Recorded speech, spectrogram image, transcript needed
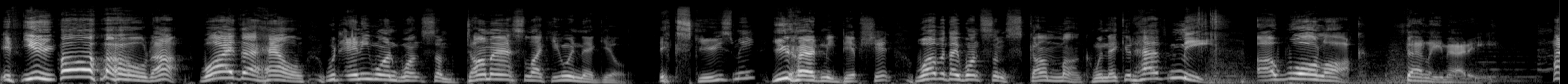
if you hold up, why the hell would anyone want some dumbass like you in their guild? Excuse me? You heard me, dipshit. Why would they want some scum monk when they could have me, a warlock? Felly Matty.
